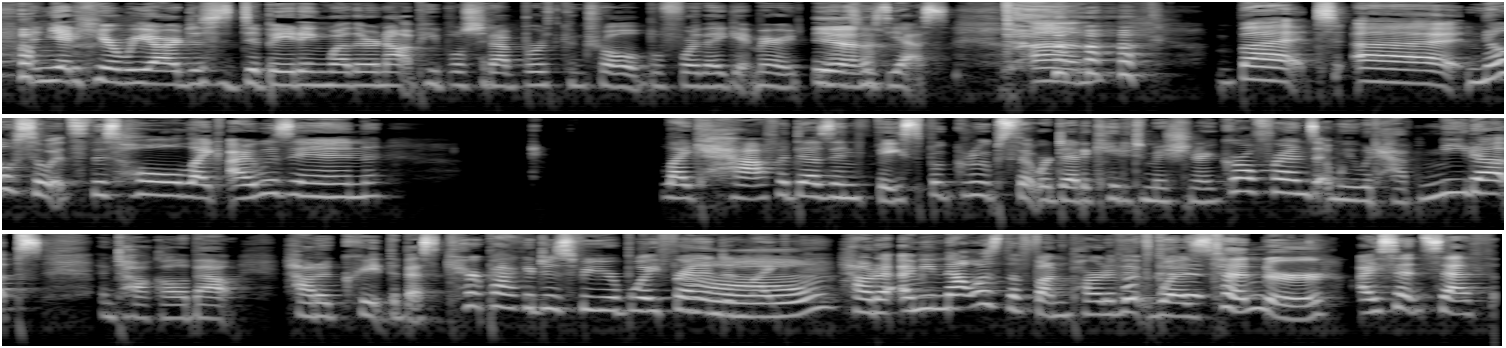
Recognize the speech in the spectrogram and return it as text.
and yet here we are just debating whether or not people should have birth control before they get married. The Yeah. answer is yes. Um, but uh, no, so it's this whole like, I was in like half a dozen Facebook groups that were dedicated to missionary girlfriends, and we would have meetups and talk all about how to create the best care packages for your boyfriend and like how to. I mean, that was the fun part of That's it was tender. I sent Seth.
